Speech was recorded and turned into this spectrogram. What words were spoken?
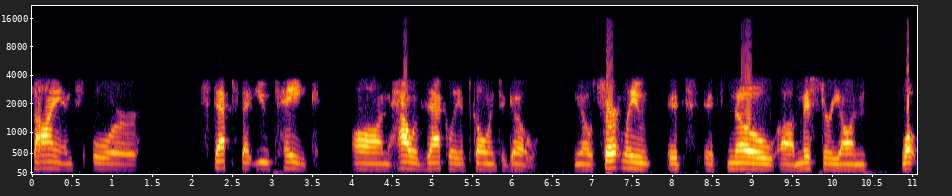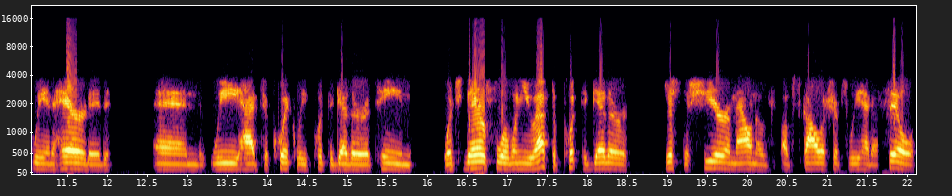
science or steps that you take on how exactly it's going to go. You know, certainly it's it's no uh, mystery on what we inherited, and we had to quickly put together a team. Which, therefore, when you have to put together just the sheer amount of, of scholarships we had to fill,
